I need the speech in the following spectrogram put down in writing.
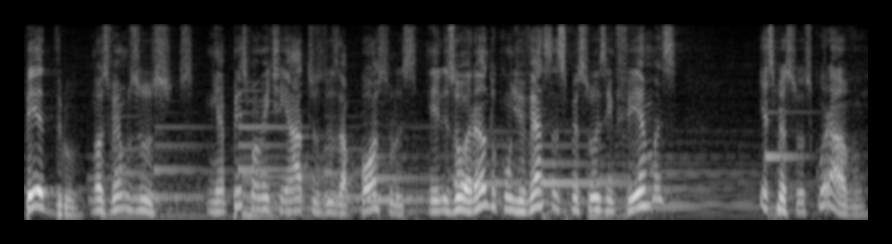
Pedro, nós vemos os, principalmente em Atos dos Apóstolos, eles orando com diversas pessoas enfermas e as pessoas curavam.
